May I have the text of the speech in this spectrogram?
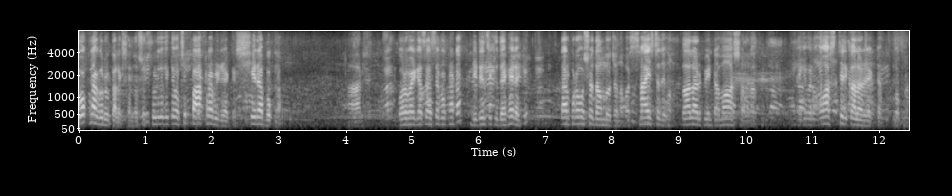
বকনা গরুর কালেকশন দর্শক, শুরুতে দেখতে পাচ্ছি পাকড়া ব্রিডের একটা সেরা বকনা। আর বড় ভাইয়ের কাছে আছে বকনাটা ডিটেলস একটু দেখাই রাখি। তারপর অবশ্যই দাম দর আর সাইজটা দেখুন কালার প্রিন্টটা মাশাআল্লাহ। একেবারে অস্থির কালারের একটা বকনা।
